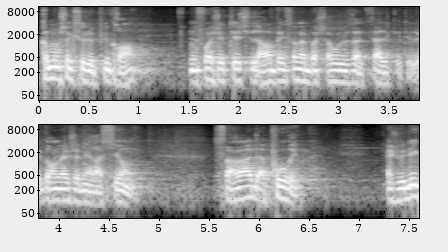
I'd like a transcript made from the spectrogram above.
comment je sais que c'est le plus grand? Une fois, j'étais chez la rabbin Sama Zatzal, qui était le grand de la génération, Sarad à Purim. Et je lui dis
